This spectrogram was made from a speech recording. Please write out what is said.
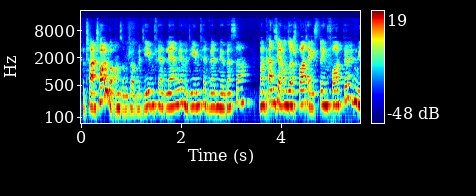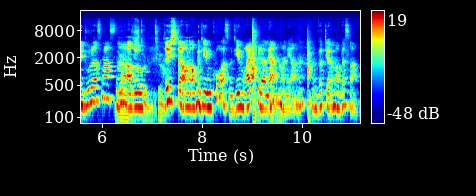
total toll bei unserem Job. Mit jedem Pferd lernen wir, mit jedem Pferd werden wir besser. Man kann sich ja in unserer Sport ja extrem fortbilden, wie du das machst. Ne? also stimmt, Richter und auch mit jedem Kurs, mit jedem Reitschüler lernt man ja. Ne? Man wird ja immer besser.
